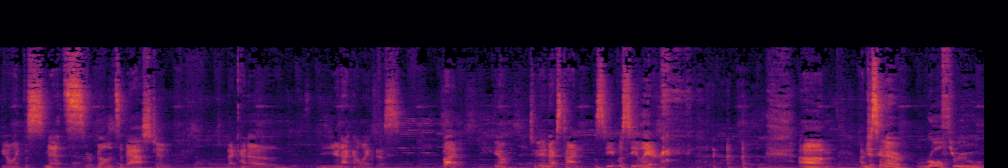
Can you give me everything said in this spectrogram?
you don't like the Smiths or Belle and Sebastian, that kind of, you're not gonna like this. But, you know, tune in next time. We'll see, we'll see you later. um, I'm just gonna roll through,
